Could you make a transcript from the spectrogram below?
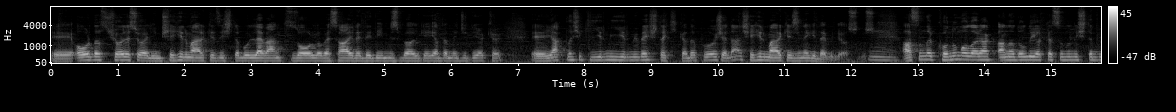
Ee, orada şöyle söyleyeyim şehir merkezi işte bu Levent, Zorlu vesaire dediğimiz bölge ya da Mecidiyeköy. Ee, yaklaşık 20-25 dakikada projeden şehir merkezine gidebiliyorsunuz. Aslında konum olarak Anadolu yakasının işte bir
